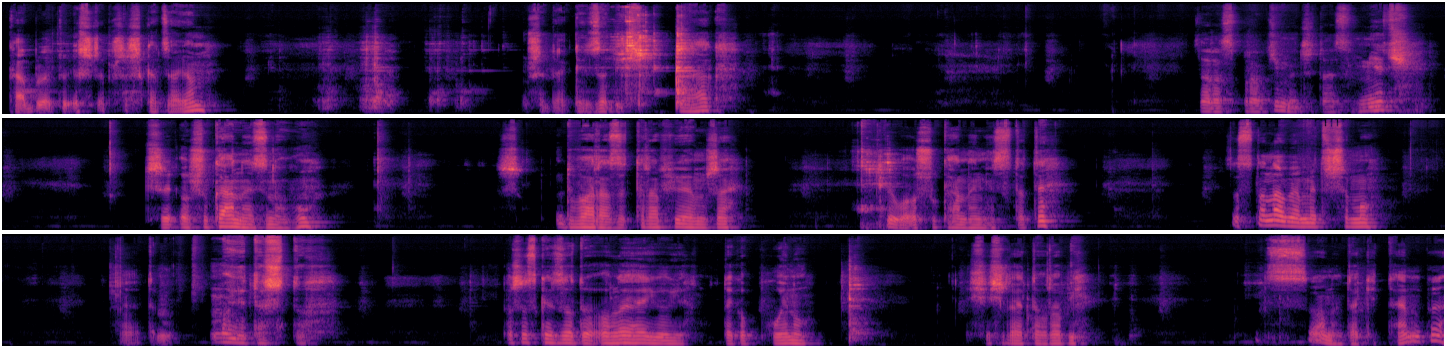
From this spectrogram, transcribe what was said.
kable tu jeszcze przeszkadzają. Muszę to zrobić. Tak. Zaraz sprawdzimy, czy to jest miedź, czy oszukane znowu. Dwa razy trafiłem, że było oszukane niestety. Zastanawiam się, czemu e, moje też to troszeczkę jest od oleju i tego płynu się źle to robi. Co one takie tępe?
